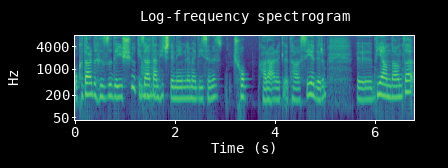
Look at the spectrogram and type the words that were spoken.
o kadar da hızlı değişiyor ki zaten hiç deneyimlemediyseniz çok hararetle tavsiye ederim. E, bir yandan da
